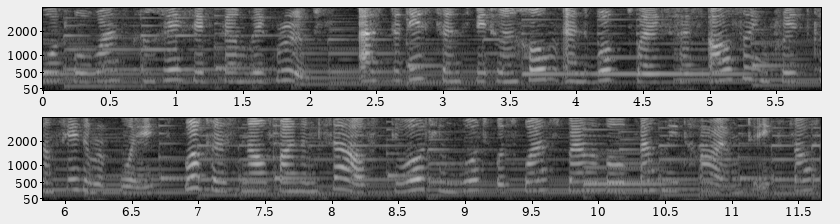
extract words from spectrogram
what were once cohesive family groups. As the distance between home and workplace has also increased considerably, workers now find themselves devoting what was once valuable family time to exhausting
